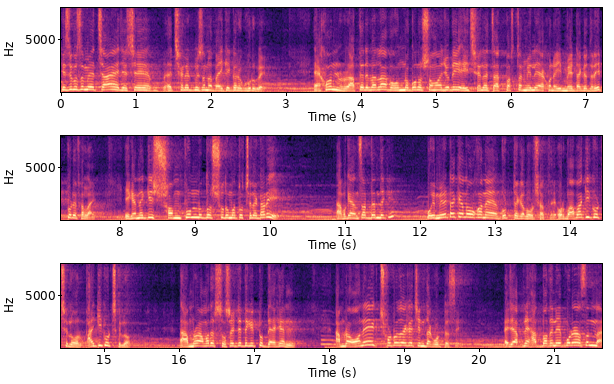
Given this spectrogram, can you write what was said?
কিছু কিছু মেয়ে চায় যে সে ছেলের পিছনে বাইকে করে ঘুরবে। এখন রাতের বেলা বা অন্য কোনো সময় যদি এই ছেলে চার পাঁচটা মিলে এখন এই মেয়েটাকে রেপ করে ফেলায়, এখানে কি সম্পূর্ণ দোষ শুধুমাত্র ছেলেটারই? আমাকে অ্যান্সার দেন দেখি। ওই মেয়েটা কেন ওখানে ঘুরতে গেল ওর সাথে? ওর বাবা কি করছিল? ওর ভাই কি করছিল? আমরা আমাদের সোসাইটি থেকে একটু দেখেন, আমরা অনেক ছোট জায়গায় চিন্তা করতেছি। এই যে আপনি হাত বাঁধে নিয়ে পড়ে আছেন না,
